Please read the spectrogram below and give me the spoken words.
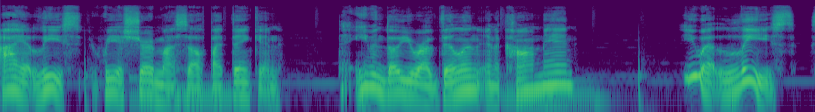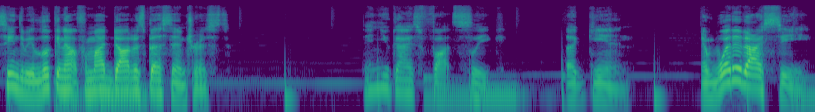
I at least reassured myself by thinking that even though you are a villain and a con man, you at least seem to be looking out for my daughter's best interest. Then you guys fought Sleek. Again. And what did I see?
